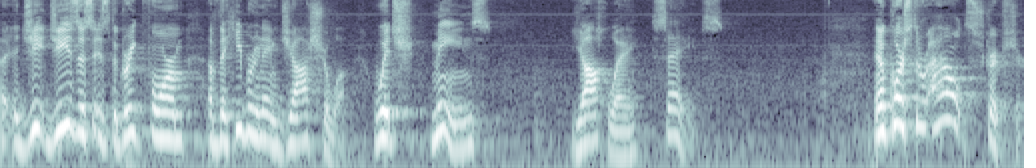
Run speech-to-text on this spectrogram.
Uh, G- Jesus is the Greek form of the Hebrew name Joshua, which means Yahweh saves. And of course, throughout Scripture,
